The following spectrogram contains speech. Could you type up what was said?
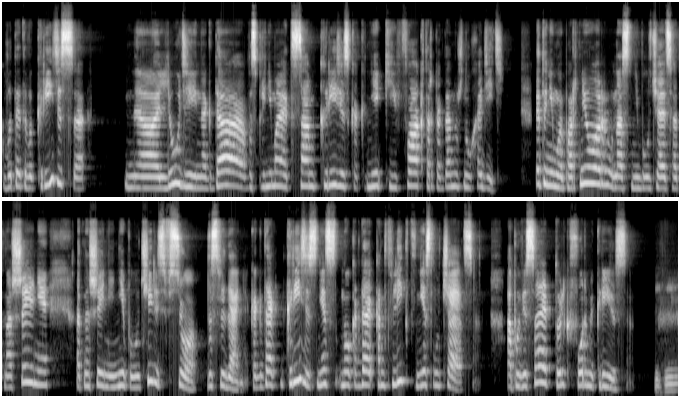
вот этого кризиса. А, люди иногда воспринимают сам кризис как некий фактор, когда нужно уходить это не мой партнер, у нас не получается отношения, отношения не получились, все, до свидания. Когда кризис, не, но когда конфликт не случается, а повисает только в форме кризиса. Угу.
